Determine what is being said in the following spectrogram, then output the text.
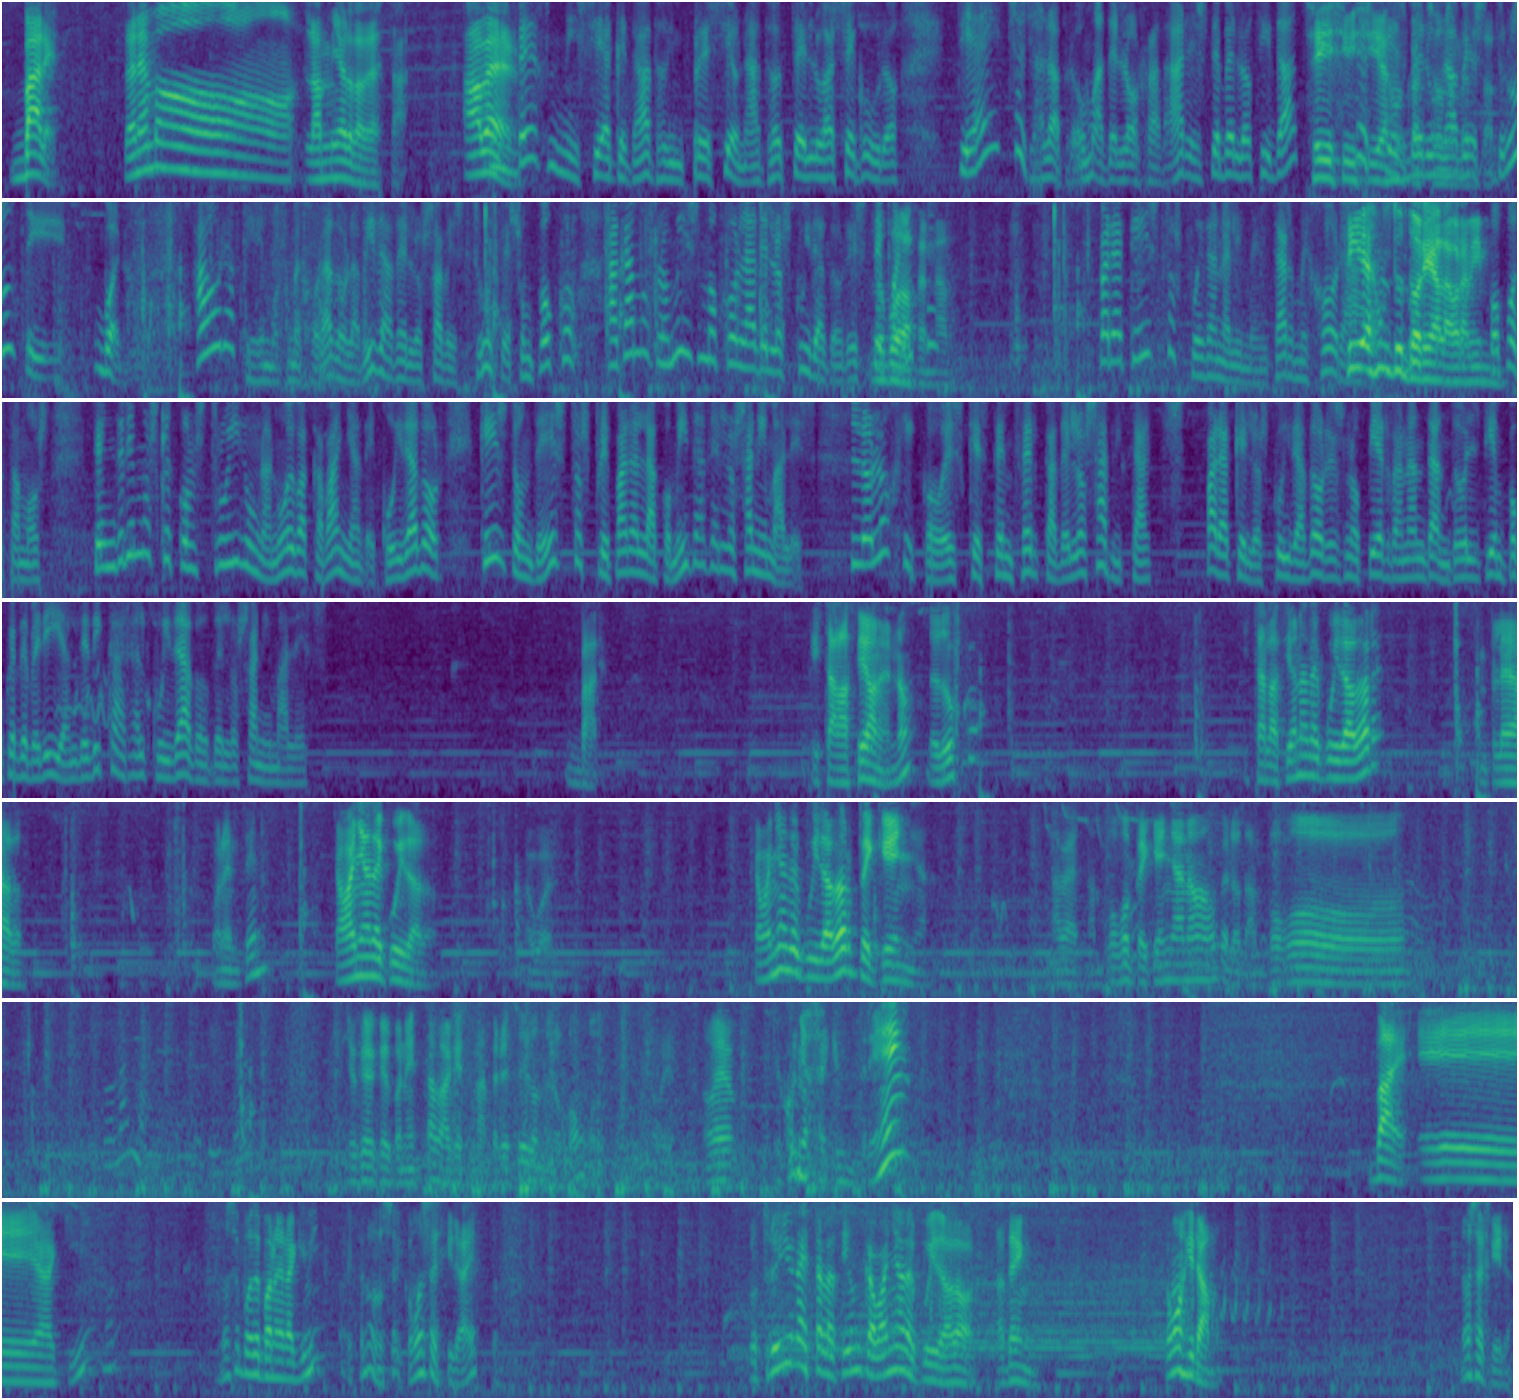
Vale, tenemos la mierda de esta. A ver, Bernie se ha quedado impresionado, te lo aseguro. ¿Te ha hecho ya la broma de los radares de velocidad? Sí, sí, es sí, que es es un ver un avestruz y... Bueno, ahora que hemos mejorado la vida de los avestruces un poco, hagamos lo mismo con la de los cuidadores. ¿Te no puedo parece? hacer nada. Para que estos puedan alimentar mejor a Sí, es un tutorial ahora o mismo. hipopótamos, tendremos que construir una nueva cabaña de cuidador, que es donde estos preparan la comida de los animales. Lo lógico es que estén cerca de los hábitats, para que los cuidadores no pierdan andando el tiempo que deberían dedicar al cuidado de los animales. Vale. Instalaciones, ¿no? ¿Deduzco? Instalaciones de cuidadores. Empleados. Cuarentena. Cabaña de cuidador. Acuerdo. Cabaña de cuidador pequeña. A ver, tampoco pequeña no, pero tampoco... Yo creo que con esta va que es más. Pero esto es donde lo pongo. No veo. no veo. ¿Qué coño hace aquí un tren? Vale, eh, aquí. ¿No se puede poner aquí mismo? Es no lo sé. ¿Cómo se gira esto? Construye una instalación cabaña de cuidador. La tengo. ¿Cómo giramos? No se gira.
